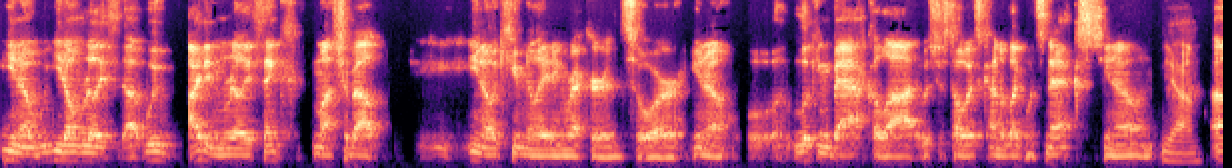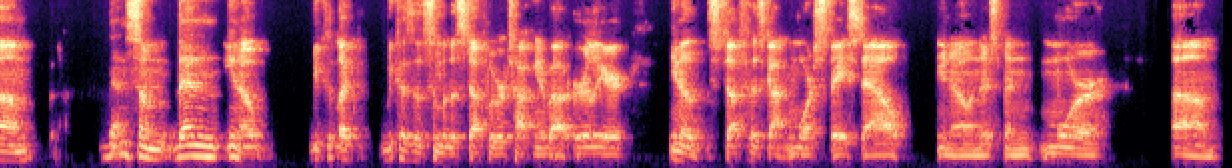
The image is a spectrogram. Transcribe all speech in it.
you know you don't really uh, we i didn't really think much about you know accumulating records or you know looking back a lot. It was just always kind of like what's next you know? And yeah. um then some then you know because like because of some of the stuff we were talking about earlier you know, stuff has gotten more spaced out, you know, and there's been more um,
